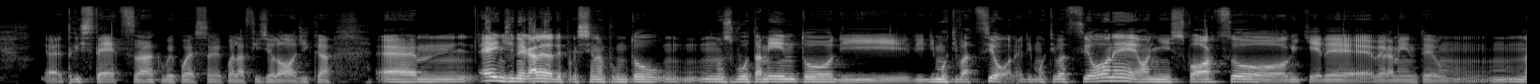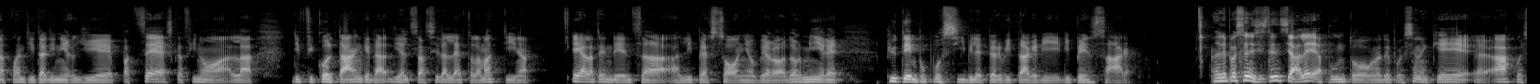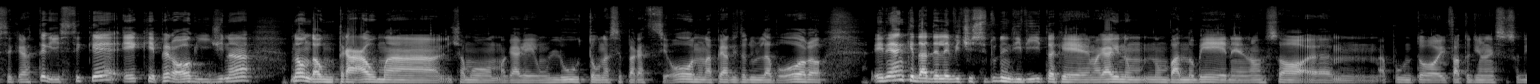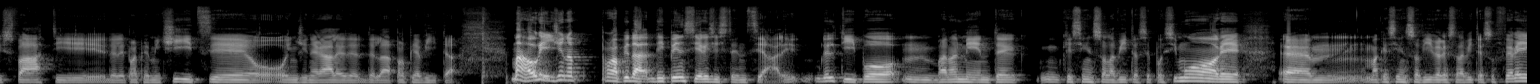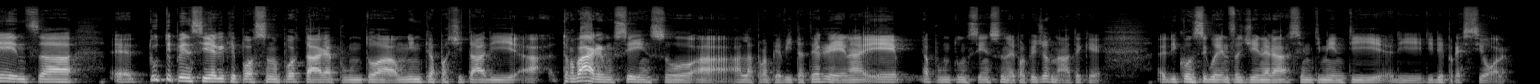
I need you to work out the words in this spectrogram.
eh, tristezza, come può essere quella fisiologica. Ehm, è in generale la depressione appunto un, uno svuotamento di, di, di, motivazione, di motivazione e ogni sforzo richiede veramente un, una quantità di energie pazzesca fino alla difficoltà anche da, di alzarsi dal letto la mattina e alla tendenza all'ipersonia, ovvero a dormire più tempo possibile per evitare di, di pensare. La depressione esistenziale è appunto una depressione che eh, ha queste caratteristiche e che però origina non da un trauma, diciamo magari un lutto, una separazione, una perdita di un lavoro e neanche da delle vicissitudini di vita che magari non, non vanno bene, non so, ehm, appunto il fatto di non essere soddisfatti delle proprie amicizie o in generale de- della propria vita, ma origina proprio da dei pensieri esistenziali, del tipo mh, banalmente che senso ha la vita se poi si muore, ehm, ma che senso ha vivere se la vita è sofferenza, eh, tutti pensieri che possono portare appunto a un'incapacità di trovare un senso a, alla propria vita terrena e appunto un senso nelle proprie giornate che eh, di conseguenza genera sentimenti di, di depressione.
